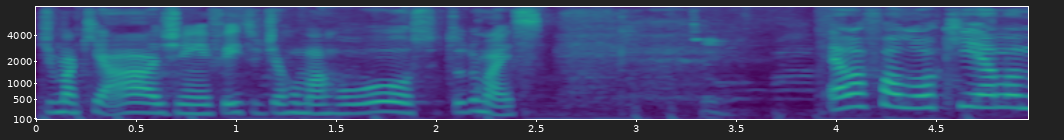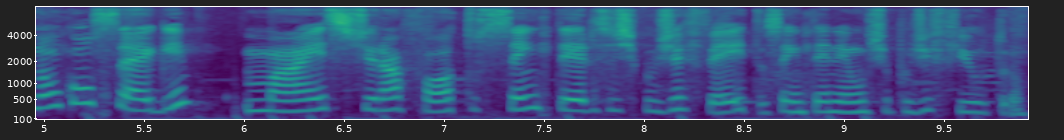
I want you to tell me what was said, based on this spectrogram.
de maquiagem, efeito de arrumar rosto e tudo mais. Sim. Ela falou que ela não consegue mais tirar foto sem ter esse tipo de efeito, sem ter nenhum tipo de filtro.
